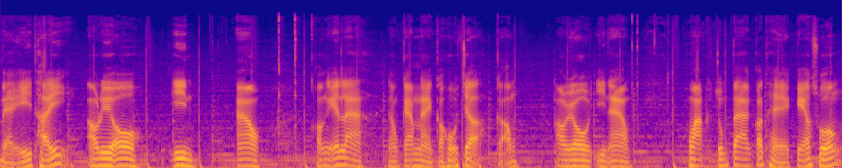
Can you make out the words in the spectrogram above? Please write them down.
để ý thấy audio in out, có nghĩa là dòng cam này có hỗ trợ cổng audio in out. Hoặc chúng ta có thể kéo xuống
